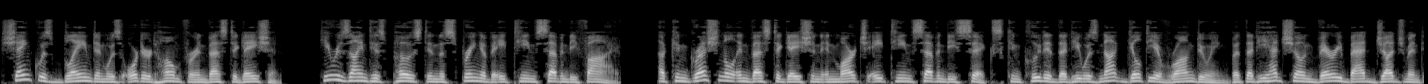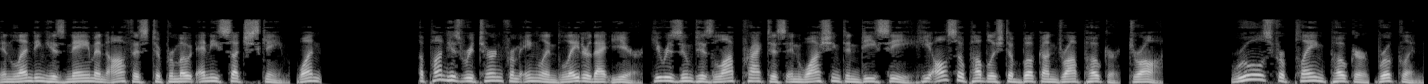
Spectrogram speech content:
Schenck was blamed and was ordered home for investigation. He resigned his post in the spring of 1875. A congressional investigation in March 1876 concluded that he was not guilty of wrongdoing but that he had shown very bad judgment in lending his name and office to promote any such scheme. 1 Upon his return from England later that year, he resumed his law practice in Washington, D.C. He also published a book on draw poker, Draw. Rules for Playing Poker Brooklyn,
